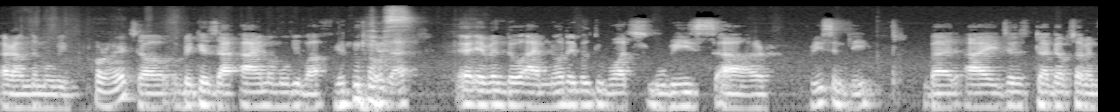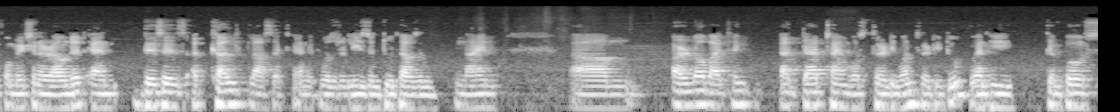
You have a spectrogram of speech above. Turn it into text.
around the movie. all right So because I, I'm a movie buff, you know Yes. that. even though I'm not able to watch movies uh, recently, but I just dug up some information around it, and this is a cult classic, and it was released in 2009. Um, I think at that time was 31, 32 when he composed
